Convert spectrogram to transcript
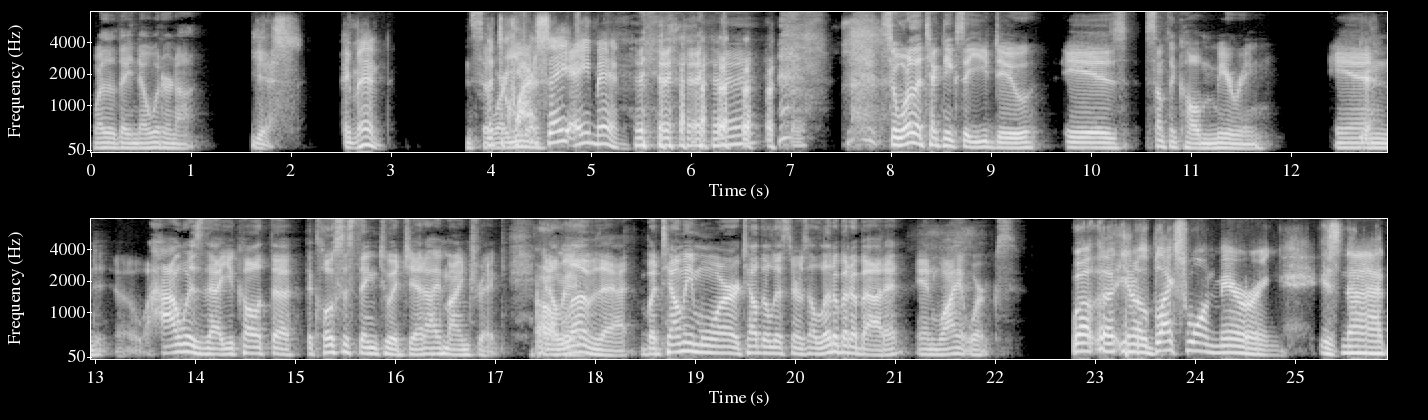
whether they know it or not Yes. Amen. and so Let the are you choir gonna- say amen. so one of the techniques that you do is something called mirroring and uh, how is that you call it the the closest thing to a jedi mind trick Oh, i man. love that but tell me more tell the listeners a little bit about it and why it works Well, uh, you know, the black swan mirroring is not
